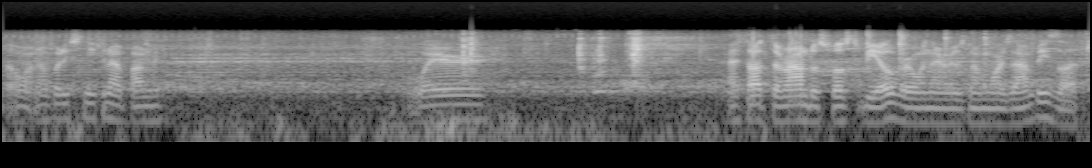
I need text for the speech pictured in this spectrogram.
don't want nobody sneaking up on me. Where... I thought the round was supposed to be over when there was no more zombies left.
